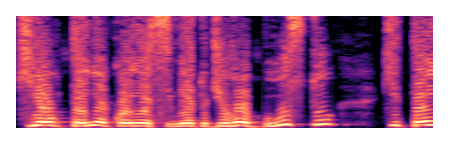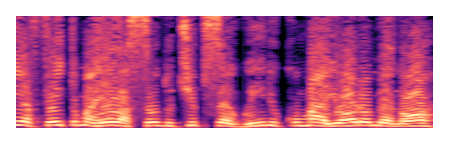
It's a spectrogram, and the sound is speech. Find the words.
que eu tenha conhecimento de robusto que tenha feito uma relação do tipo sanguíneo com maior ou menor.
